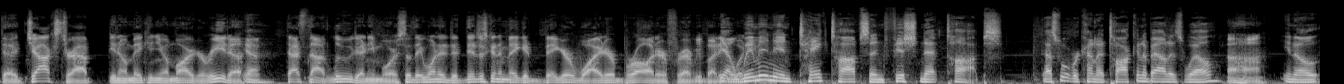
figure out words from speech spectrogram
the jockstrap, you know, making you a margarita. Yeah. That's not lewd anymore. So they wanted to, they're just going to make it bigger, wider, broader for everybody. Yeah, What- women in tank tops and fishnet tops. That's what we're kind of talking about as well. Uh-huh. You know,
